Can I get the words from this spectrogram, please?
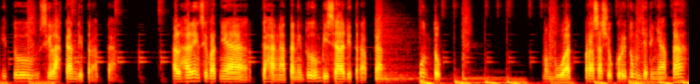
Itu silahkan diterapkan. Hal-hal yang sifatnya kehangatan itu bisa diterapkan untuk membuat rasa syukur itu menjadi nyata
